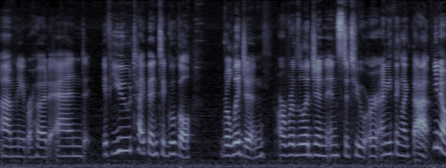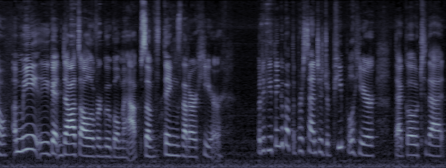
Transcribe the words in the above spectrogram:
um, neighborhood. And if you type into Google religion or religion institute or anything like that, you know, immediately you get dots all over Google Maps of things that are here. But if you think about the percentage of people here that go to that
